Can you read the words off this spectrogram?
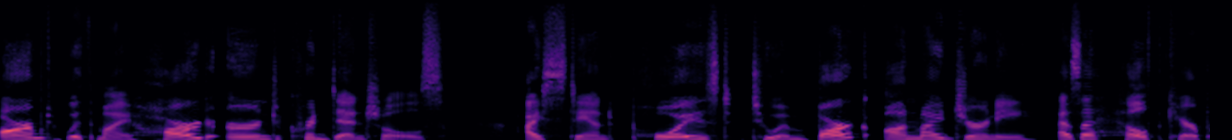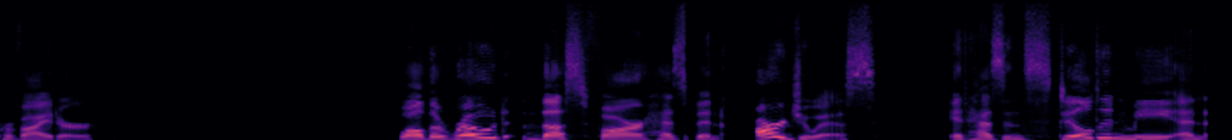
armed with my hard earned credentials, I stand poised to embark on my journey as a healthcare provider. While the road thus far has been arduous, it has instilled in me an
